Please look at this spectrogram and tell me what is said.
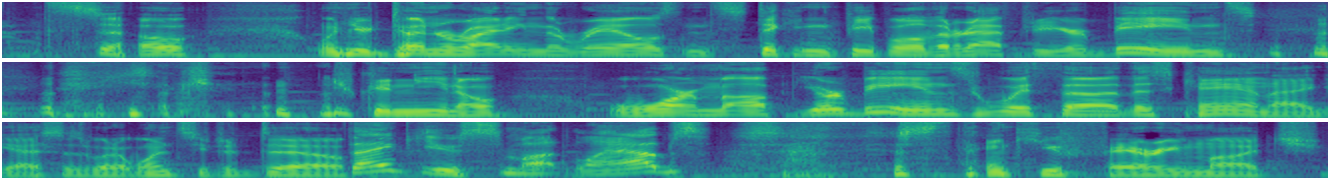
So, when you're done riding the rails and sticking people that are after your beans, you, can, you can, you know, warm up your beans with uh, this can. I guess is what it wants you to do. Thank you, Smuttlabs. Thank you very much.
